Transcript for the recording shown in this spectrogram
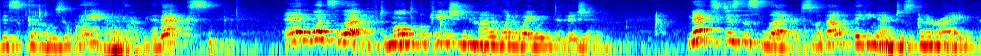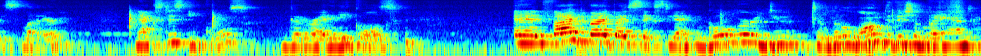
this goes away. We got rid of x. And what's left? Multiplication kind of went away with division. Next is this letter. So without thinking, I'm just going to write this letter. Next is equals. I'm going to write an equals. And 5 divided by 60, I can go over and do to little long division land.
